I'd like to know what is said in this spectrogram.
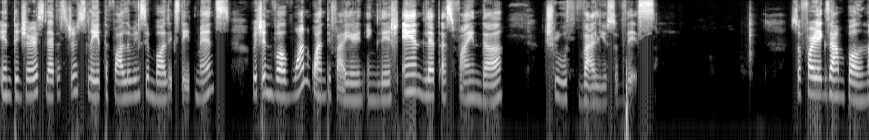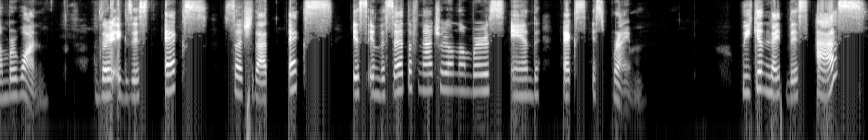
integers. Let us translate the following symbolic statements which involve one quantifier in English and let us find the truth values of this. So for example, number one, there exists x such that x is in the set of natural numbers and x is prime. We can write this as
